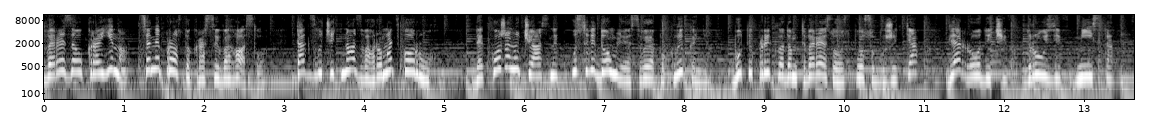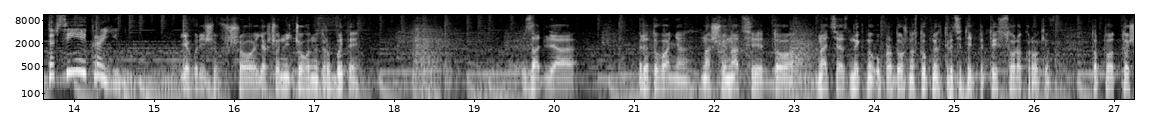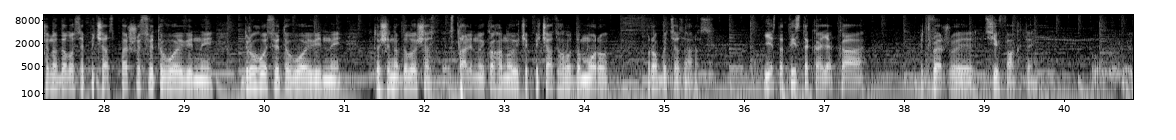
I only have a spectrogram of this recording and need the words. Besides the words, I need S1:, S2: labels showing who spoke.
S1: Твереза Україна це не просто красиве гасло. Так звучить назва громадського руху, де кожен учасник усвідомлює своє покликання бути прикладом тверезого способу життя для родичів, друзів, міста та всієї країни.
S2: Я вирішив, що якщо нічого не зробити задля рятування нашої нації, то нація зникне упродовж наступних 35-40 років. Тобто, то, що не вдалося під час Першої світової війни, Другої світової війни, то, що не вдалося Сталіну і Кагановичу під час голодомору, робиться зараз. Є статистика, яка підтверджує ці факти.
